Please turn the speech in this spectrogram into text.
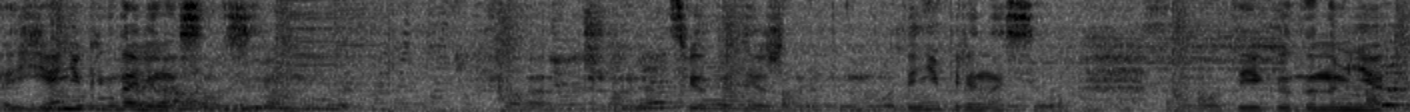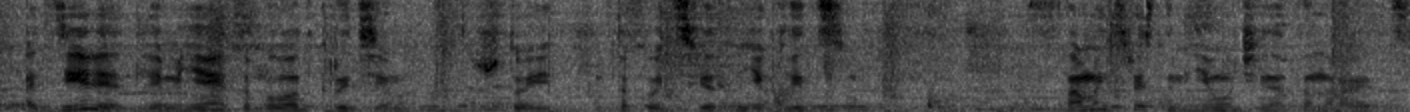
Я никогда не носила зеленый. Э, цвет одежды. Ну, вот, и не переносила. Вот, и когда на меня одели, для меня это было открытием, что такой цвет мне к лицу. Самое интересное, мне очень это нравится.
